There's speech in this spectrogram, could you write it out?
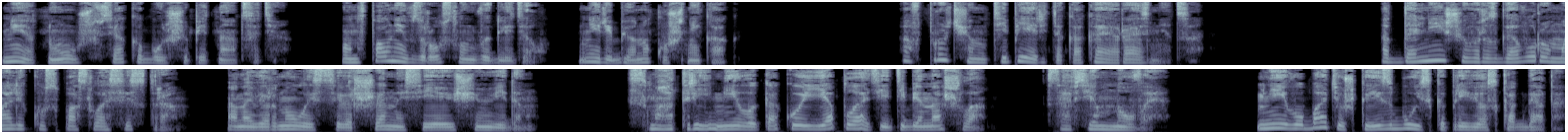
Нет, ну уж всяко больше 15. Он вполне взрослым выглядел, не ребенок уж никак. А впрочем, теперь-то какая разница? От дальнейшего разговора Малику спасла сестра. Она вернулась совершенно сияющим видом. «Смотри, мила, какое я платье тебе нашла. Совсем новое. Мне его батюшка из Буйска привез когда-то.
